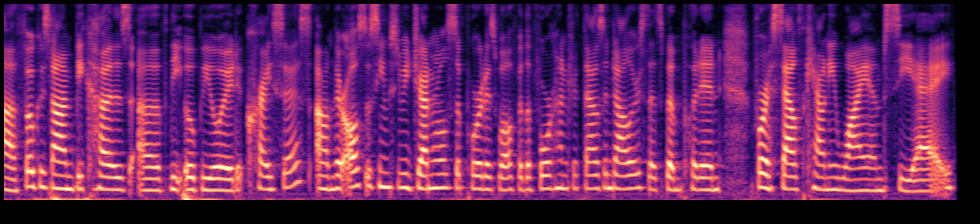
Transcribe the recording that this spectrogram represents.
uh, focused on because of the opioid crisis. Um, there also seems to be general support as well for the 400,000 dollars that's been put in for a South County YMCA.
